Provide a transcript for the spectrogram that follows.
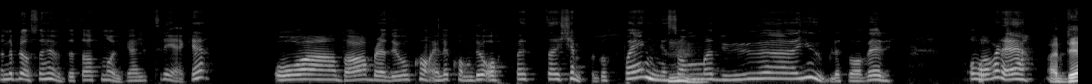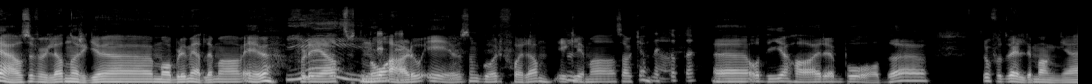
Men det ble også hevdet at Norge er litt trege. Og da det jo, kom det jo opp et eh, kjempegodt poeng som mm. du eh, jublet over. Og hva var det? Det er jo selvfølgelig at Norge må bli medlem av EU. Fordi at nå er det jo EU som går foran i mm. klimasaken. Nettopp det. Eh, og de har både truffet veldig mange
